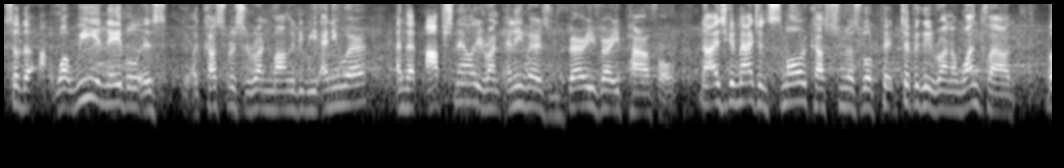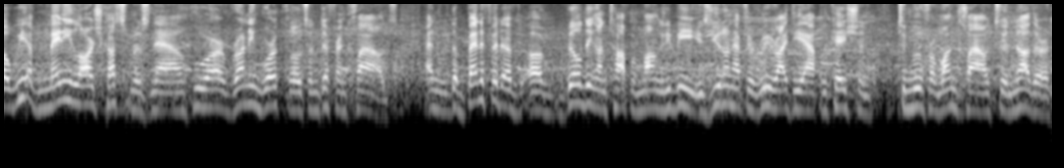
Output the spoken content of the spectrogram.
So the, what we enable is uh, customers to run MongoDB anywhere, and that optionality to run anywhere is very, very powerful. Now, as you can imagine, smaller customers will typically run on one cloud, but we have many large customers now who are running workloads on different clouds. And the benefit of, of, building on top of MongoDB is you don't have to rewrite the application to move from one cloud to another.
